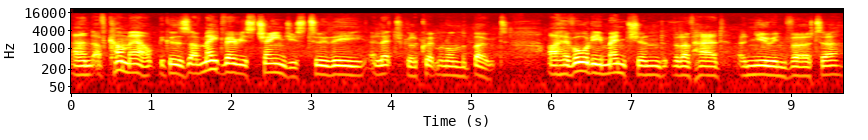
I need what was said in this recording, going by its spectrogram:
and I've come out because I've made various changes to the electrical equipment on the boat. I have already mentioned that I've had a new inverter.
